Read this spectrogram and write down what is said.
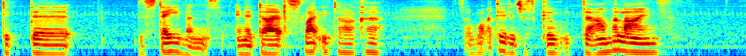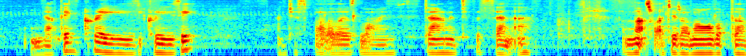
did the the stamens in a dark, slightly darker. So what I did is just go down the lines, nothing crazy, crazy, and just follow those lines down into the centre. And that's what I did on all of them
